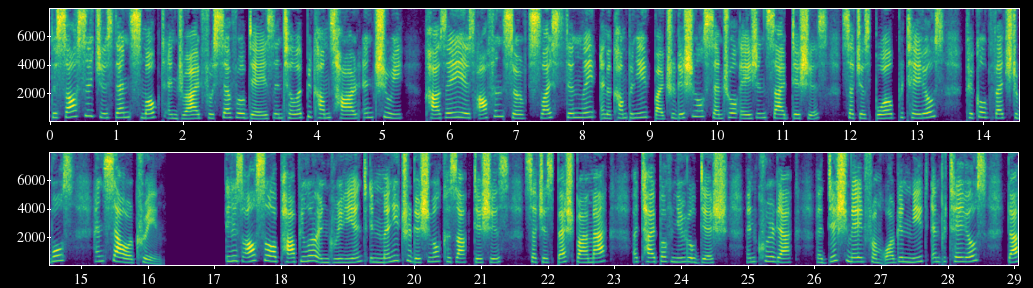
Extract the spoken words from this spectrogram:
The sausage is then smoked and dried for several days until it becomes hard and chewy, Kazai is often served sliced thinly and accompanied by traditional Central Asian side dishes, such as boiled potatoes, pickled vegetables, and sour cream. It is also a popular ingredient in many traditional Kazakh dishes, such as beshbarmak, a type of noodle dish, and kurdak, a dish made from organ meat and potatoes. Da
